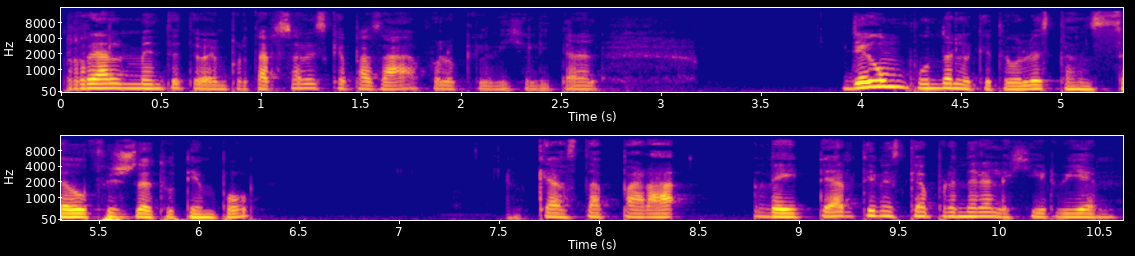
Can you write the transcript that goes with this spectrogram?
realmente te va a importar. ¿Sabes qué pasa? Fue lo que le dije literal. Llega un punto en el que te vuelves tan selfish de tu tiempo que hasta para datear tienes que aprender a elegir bien.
